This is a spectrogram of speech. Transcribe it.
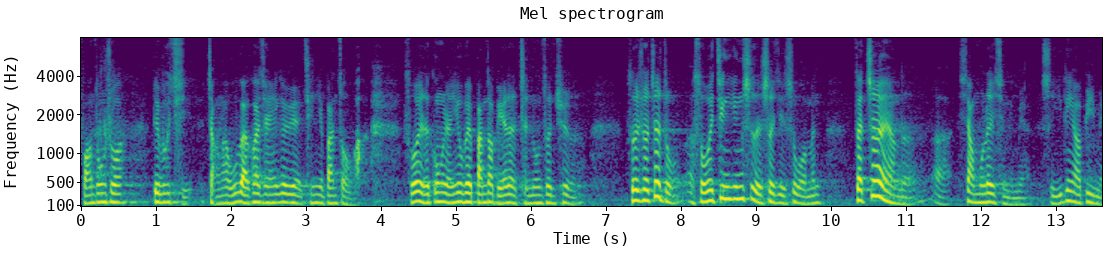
房东说对不起，涨了五百块钱一个月，请你搬走吧，所有的工人又被搬到别的城中村去了。所以说，这种所谓精英式的设计是我们在这样的呃项目类型里面是一定要避免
